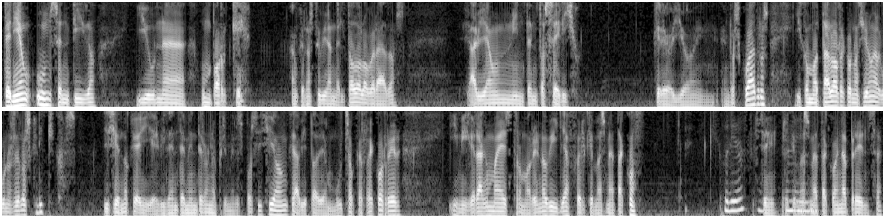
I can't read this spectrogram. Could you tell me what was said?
Tenían un sentido y una, un porqué, aunque no estuvieran del todo logrados, había un intento serio creo yo, en, los cuadros, y como tal lo reconocieron algunos de los críticos, diciendo que evidentemente era una primera exposición, que había todavía mucho que recorrer, y mi gran maestro Moreno Villa fue el que más me atacó. Qué curioso. Sí, el que más me atacó en la prensa,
